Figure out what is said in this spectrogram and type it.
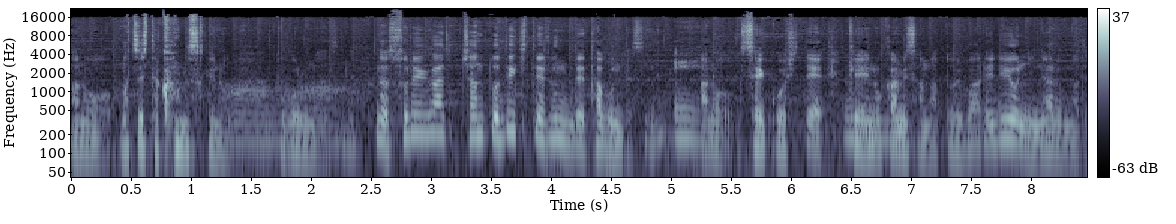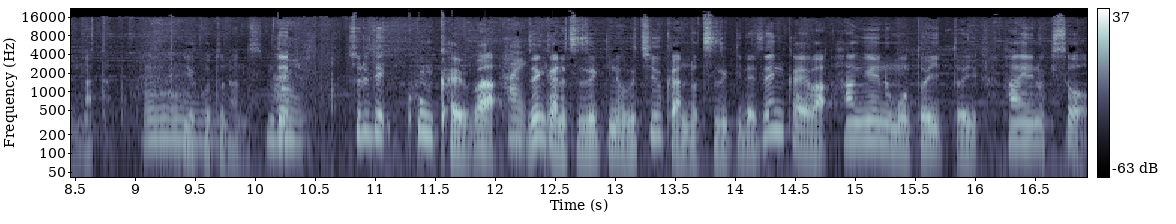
あの松下幸之助のところなんですね。だからそれがちゃんとできてるんで多分ですね、えー、あの成功して経営の神様と呼ばれるようになるまでになったということなんです。で、はい、それで今回は前回の続きの宇宙観の続きで前回は繁栄のもといという繁栄の基礎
